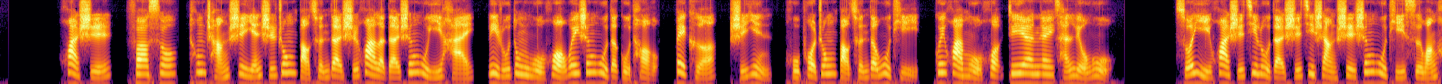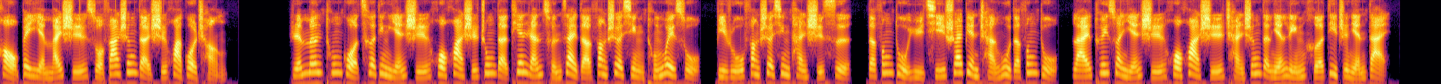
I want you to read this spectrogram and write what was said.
化石 fossil 通常是岩石中保存的石化了的生物遗骸，例如动物或微生物的骨头、贝壳、石印、琥珀中保存的物体、硅化木或 DNA 残留物。所以，化石记录的实际上是生物体死亡后被掩埋时所发生的石化过程。人们通过测定岩石或化石中的天然存在的放射性同位素，比如放射性碳十四的丰度与其衰变产物的丰度，来推算岩石或化石产生的年龄和地质年代。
